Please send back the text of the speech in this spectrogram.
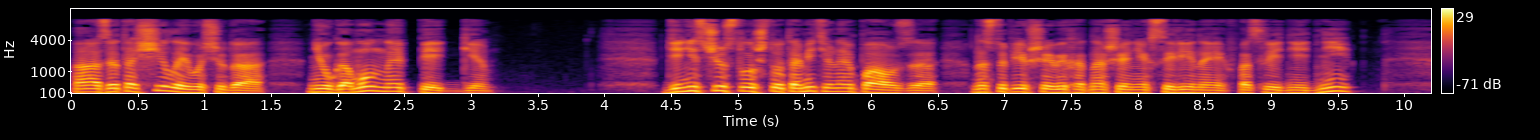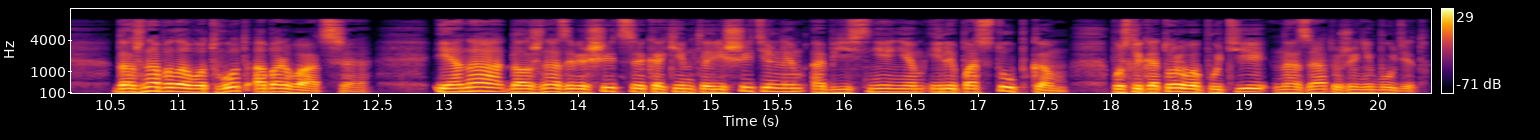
А затащила его сюда неугомонная Пегги. Денис чувствовал, что томительная пауза, наступившая в их отношениях с Ириной в последние дни — должна была вот-вот оборваться, и она должна завершиться каким-то решительным объяснением или поступком, после которого пути назад уже не будет.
